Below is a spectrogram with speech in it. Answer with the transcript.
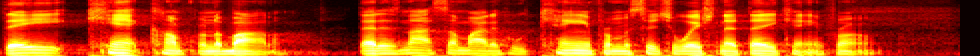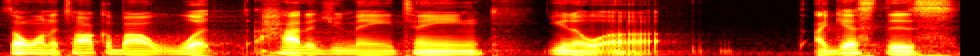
they can't come from the bottom. That is not somebody who came from a situation that they came from. So I want to talk about what, how did you maintain, you know, uh, I guess this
